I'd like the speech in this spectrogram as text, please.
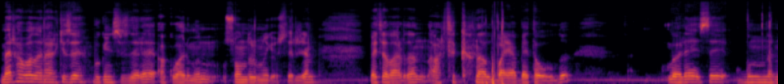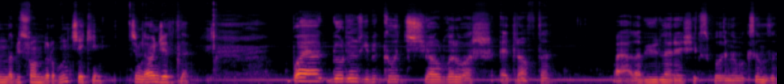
Merhabalar herkese. Bugün sizlere akvaryumun son durumunu göstereceğim. Betalardan artık kanal baya beta oldu. Böyleyse bunların da bir son durumunu çekeyim. Şimdi öncelikle baya gördüğünüz gibi kılıç yavruları var etrafta. Baya da büyüdüler eşek sıpalarına baksanıza.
